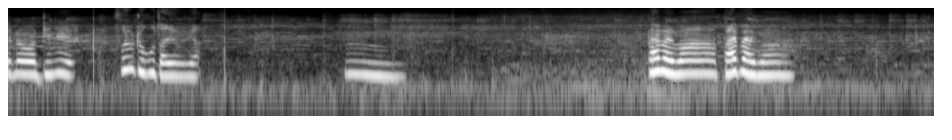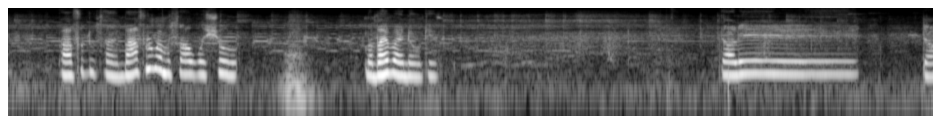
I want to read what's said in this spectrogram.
ကျွန်တော်ဒီနေ့ဖရုတ်တစ်ခုသားရမယ်ဗျอืมဘိုင်ဘိုင်ပါဘိုင်ဘိုင်ပါဘာဖရုတ်သားဘာဖရုတ်မစားဘူးရှုံးမဘိုင်ဘိုင်တော့ဒီဒါလေးဒါ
